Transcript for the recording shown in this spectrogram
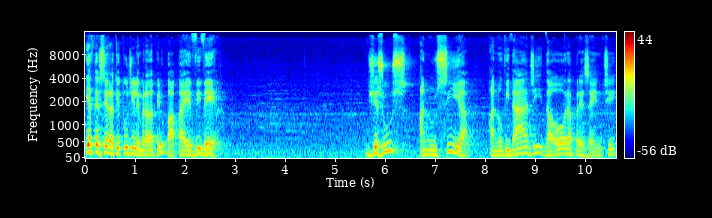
E a terceira atitude lembrada pelo Papa é viver. Jesus anuncia a novidade da hora presente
